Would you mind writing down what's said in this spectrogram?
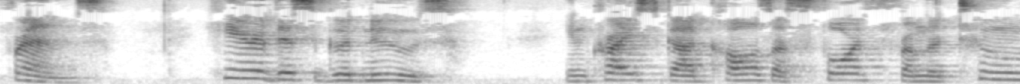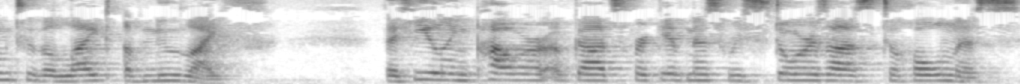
Friends, hear this good news. In Christ, God calls us forth from the tomb to the light of new life. The healing power of God's forgiveness restores us to wholeness.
